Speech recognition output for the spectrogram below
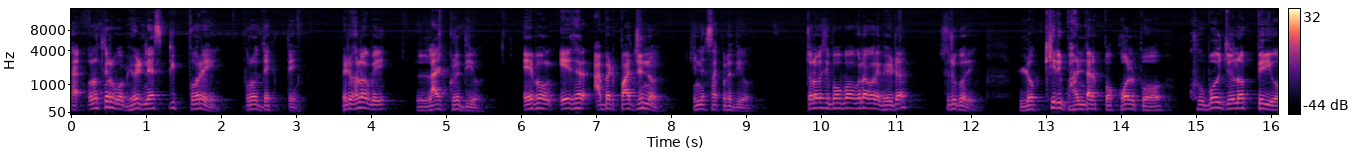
তাই অনুরোধ করব ভিডিও নিয়ে স্কিপ করে পুরো দেখতে। ভিডিও ভালো লাগবে লাইক করে দিও। এবং এই ধরনের আপডেট পাওয়ার জন্য চ্যানেল সাবস্ক্রাইব করে দিও চলো বেশি বউ না করে ভিডিওটা শুরু করি লক্ষ্মীর ভাণ্ডার প্রকল্প খুবই জনপ্রিয়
